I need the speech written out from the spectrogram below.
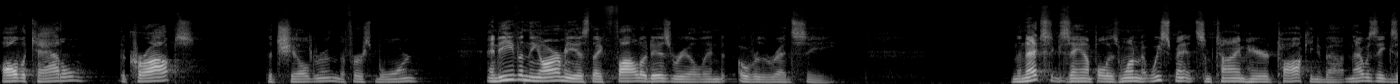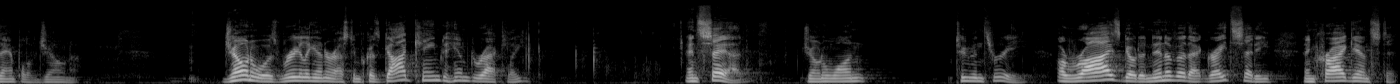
All the cattle, the crops, the children, the firstborn, and even the army as they followed Israel in, over the Red Sea. And the next example is one that we spent some time here talking about, and that was the example of Jonah. Jonah was really interesting because God came to him directly and said, Jonah 1, 2, and 3, Arise, go to Nineveh, that great city, and cry against it,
